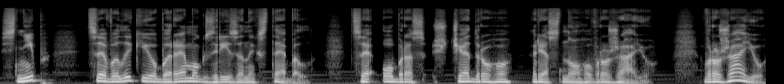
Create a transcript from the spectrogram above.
Сніп це великий оберемок зрізаних стебел, це образ щедрого рясного врожаю. Врожаю,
